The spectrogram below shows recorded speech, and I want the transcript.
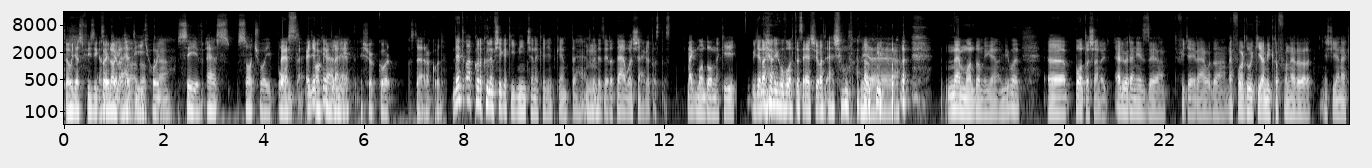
De hogy ez fizikailag Ezekkel lehet így, hogy save S, szacsvai pont, Persze, egyébként akármi, lehet. és akkor azt elrakod. De hát akkor a különbségek így nincsenek egyébként, tehát, Mm. hogy ezért a távolságot, azt, azt megmondom neki. Ugye nagyon jó volt az első adásunkban, ja. amikor nem mondom, igen, hogy mi volt. Pontosan, hogy előre nézzél, figyelj rá oda, ne fordulj ki a mikrofon elől, és ilyenek.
